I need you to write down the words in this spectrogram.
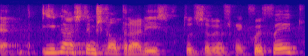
É, e nós temos que alterar isto, porque todos sabemos o que é que foi feito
